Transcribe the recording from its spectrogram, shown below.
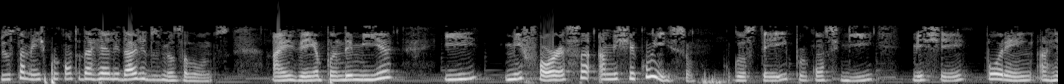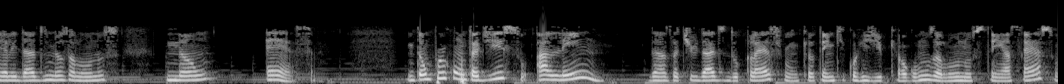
justamente por conta da realidade dos meus alunos. Aí vem a pandemia e me força a mexer com isso. Gostei por conseguir mexer, porém a realidade dos meus alunos não é essa. Então, por conta disso, além das atividades do Classroom que eu tenho que corrigir porque alguns alunos têm acesso,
